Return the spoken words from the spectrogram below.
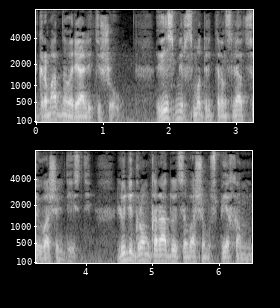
громадного реалити-шоу. Весь мир смотрит трансляцию ваших действий. Люди громко радуются вашим успехам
